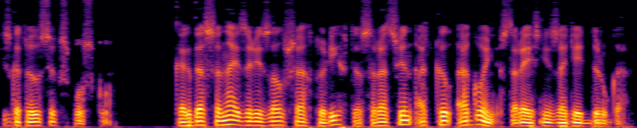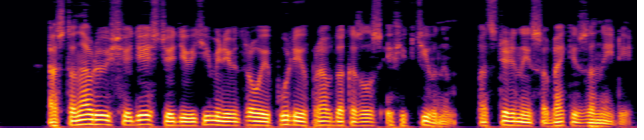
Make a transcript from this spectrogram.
изготовился к спуску. Когда Санай залезал в шахту лифта, Сарацин открыл огонь, стараясь не задеть друга. Останавливающее действие 9-миллиметровой пули вправду оказалось эффективным. Подстреленные собаки заныли.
